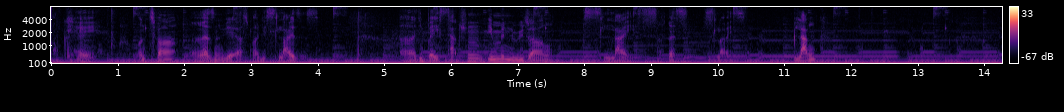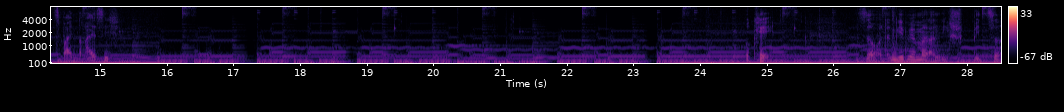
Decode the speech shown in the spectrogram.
Okay. Und zwar resen wir erstmal die Slices. Äh, die Base touchen, im Menü sagen Slice, Res, Slice. Blank 32 Okay. So, dann gehen wir mal an die Spitze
